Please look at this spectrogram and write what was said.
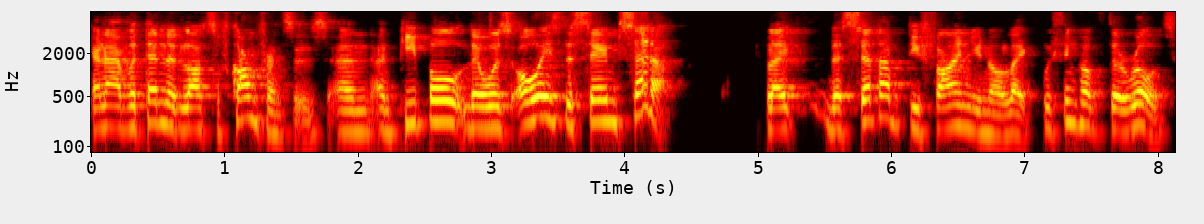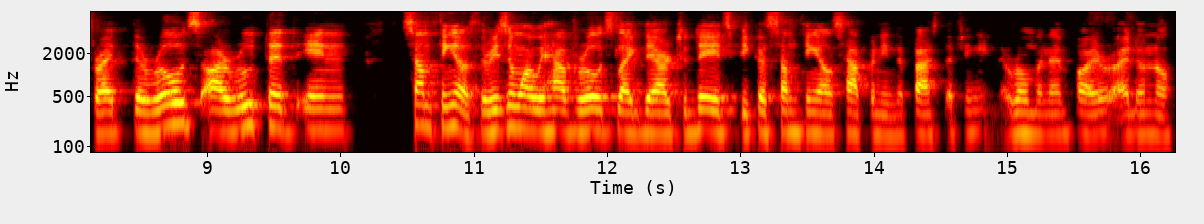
and I've attended lots of conferences and and people there was always the same setup. Like the setup defined, you know, like we think of the roads, right? The roads are rooted in something else. The reason why we have roads like they are today is because something else happened in the past, I think in the Roman Empire, I don't know.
